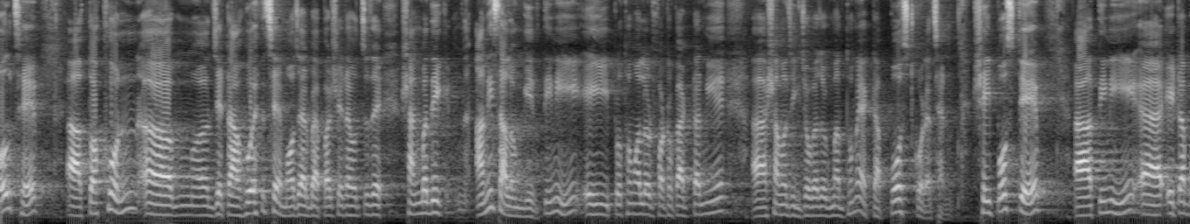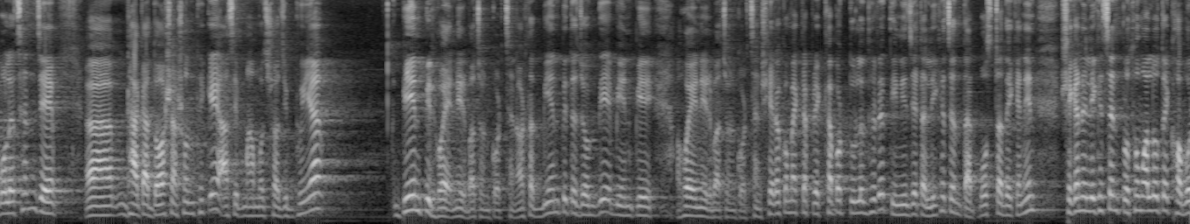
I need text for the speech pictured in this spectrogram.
বলছে তখন যেটা হয়েছে, মজার ব্যাপার সেটা হচ্ছে যে সাংবাদিক আনিস আলমগীর, তিনি এই প্রথম আলোর ফটোকার্ডটা নিয়ে সামাজিক যোগাযোগ মাধ্যমে একটা পোস্ট করেছেন। সেই পোস্টে তিনি এটা বলেছেন যে ঢাকা দশ আসন থেকে আসিফ মাহমুদ সজীব ভুঁইয়া বিএনপির হয়ে নির্বাচন করছেন। অর্থাৎ বিএনপিতে যোগ দিয়ে বিএনপি হয়ে নির্বাচন করছেন। সেরকম একটা প্রেক্ষাপট তুলে ধরে তিনি যেটা লিখেছেন, তার পোস্টটা দেখে নিন। সেখানে লিখেছেন, প্রথম আলোতে খবর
